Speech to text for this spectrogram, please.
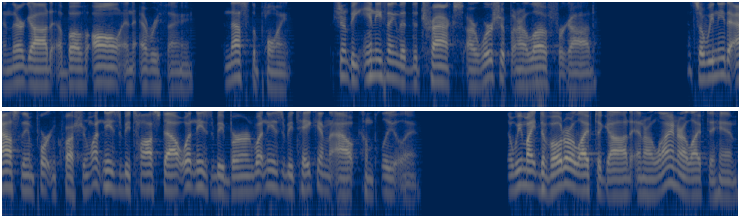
and their God above all and everything. And that's the point. There shouldn't be anything that detracts our worship and our love for God. And so we need to ask the important question what needs to be tossed out? What needs to be burned? What needs to be taken out completely? That we might devote our life to God and align our life to Him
